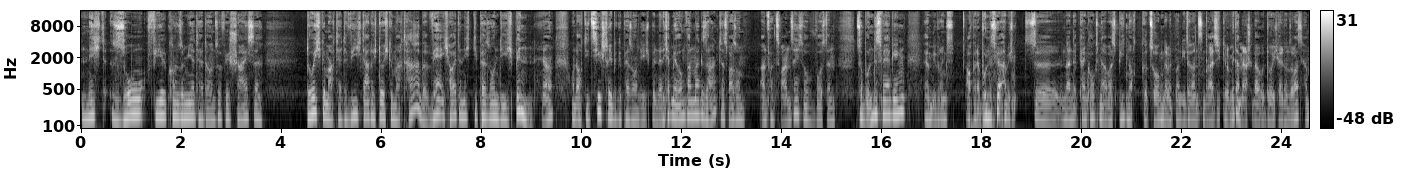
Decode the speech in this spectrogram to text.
nicht so viel konsumiert hätte und so viel Scheiße durchgemacht hätte, wie ich dadurch durchgemacht habe, wäre ich heute nicht die Person, die ich bin, ja, und auch die zielstrebige Person, die ich bin. Denn ich habe mir irgendwann mal gesagt, das war so Anfang 20, so wo es dann zur Bundeswehr ging. Ähm, übrigens, auch bei der Bundeswehr habe ich äh, nein, kein Koks mehr, aber Speed noch gezogen, damit man die ganzen 30 Kilometer Märsche da durchhält und sowas, ja.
